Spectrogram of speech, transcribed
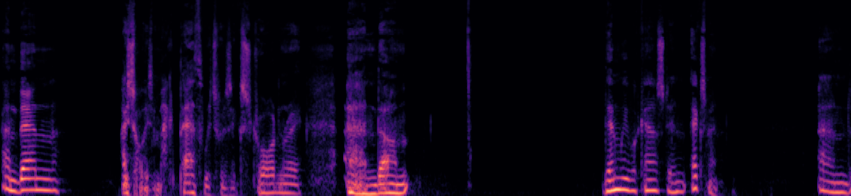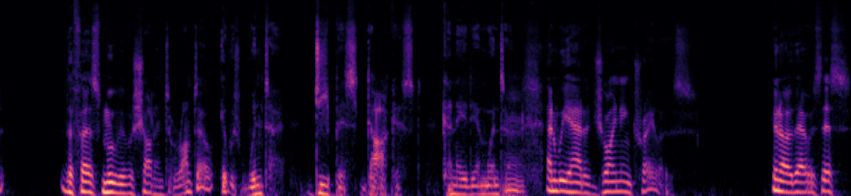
And then I saw his Macbeth, which was extraordinary, and um, then we were cast in X Men, and the first movie was shot in Toronto. It was winter, deepest, darkest Canadian winter. And we had adjoining trailers. You know, there was this,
